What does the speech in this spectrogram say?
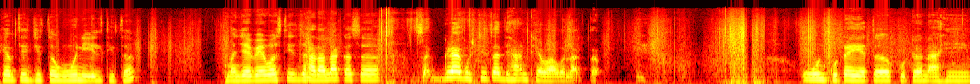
ठेवते. जिथं ऊन येईल तिथं. म्हणजे व्यवस्थित झाडाला कसं सगळ्या गोष्टीचं ध्यान ठेवावं लागतं. ऊन कुठं येतं कुठं नाही.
